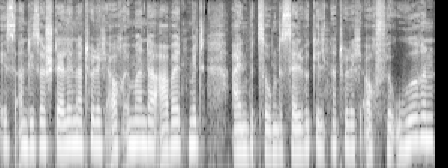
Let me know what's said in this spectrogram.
ist an dieser Stelle natürlich auch immer in der Arbeit mit einbezogen. Dasselbe gilt natürlich auch für Uhren.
